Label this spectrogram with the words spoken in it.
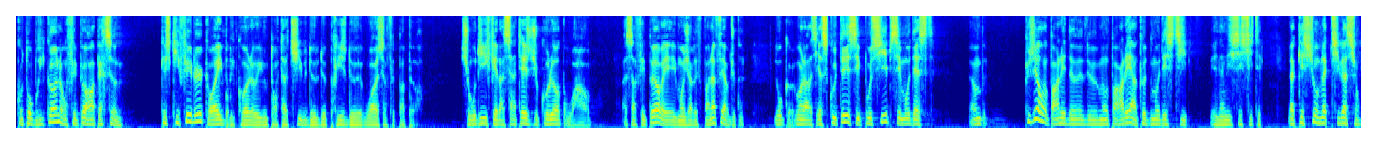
quand on bricole, on fait peur à personne. Qu'est-ce qu'il fait, Luc? Ouais, Il bricole une tentative de, prise de... Ouais, ça fait pas peur. Si on dit il fait la synthèse du colloque, waouh, ça fait peur et moi, j'arrive pas à la faire, du coup. Donc, voilà, il y a ce côté, c'est possible, c'est modeste. Plusieurs de, de m'ont parlé un peu de modestie et la nécessité. La question de l'activation.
